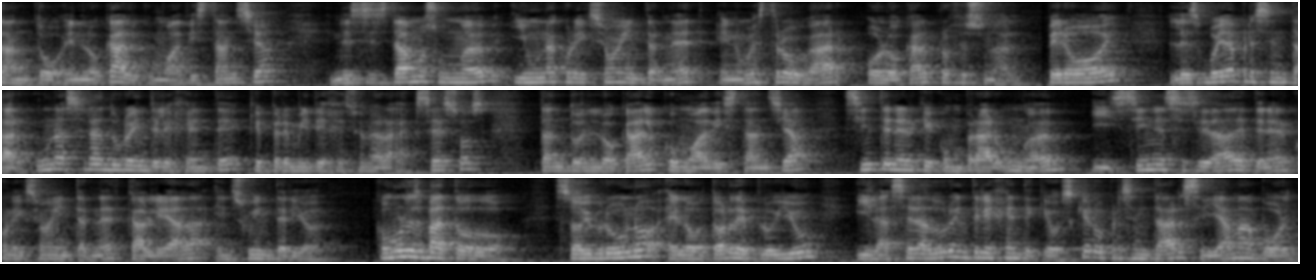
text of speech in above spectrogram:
tanto en local como a distancia, necesitamos un web y una conexión a Internet en nuestro hogar o local profesional. Pero hoy les voy a presentar una cerradura inteligente que permite gestionar accesos tanto en local como a distancia sin tener que comprar un web y sin necesidad de tener conexión a Internet cableada en su interior. ¿Cómo les va todo? Soy Bruno, el autor de Pluyu, y la cerradura inteligente que os quiero presentar se llama Bolt.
